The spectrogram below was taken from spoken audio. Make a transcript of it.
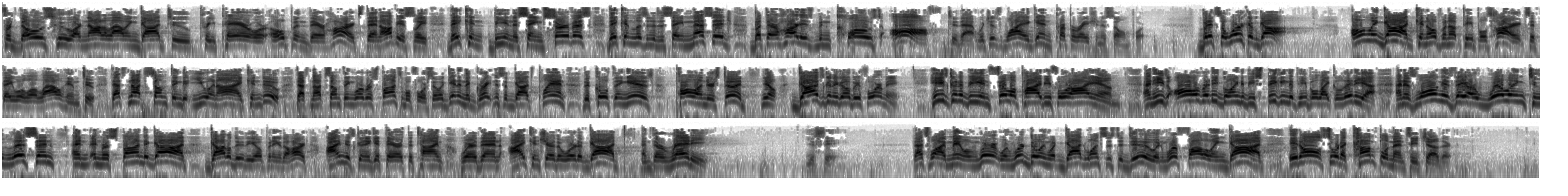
For those who are not allowing God to prepare or open their hearts, then obviously they can be in the same service, they can listen to the same message, but their heart has been closed off to that, which is why, again, preparation is so important. But it's the work of God. Only God can open up people's hearts if they will allow Him to. That's not something that you and I can do. That's not something we're responsible for. So again, in the greatness of God's plan, the cool thing is, Paul understood, you know, God's going to go before me. He's going to be in Philippi before I am. And he's already going to be speaking to people like Lydia. And as long as they are willing to listen and, and respond to God, God will do the opening of the heart. I'm just going to get there at the time where then I can share the Word of God and they're ready. You see. That's why, man, when we're, when we're doing what God wants us to do and we're following God, it all sort of complements each other.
